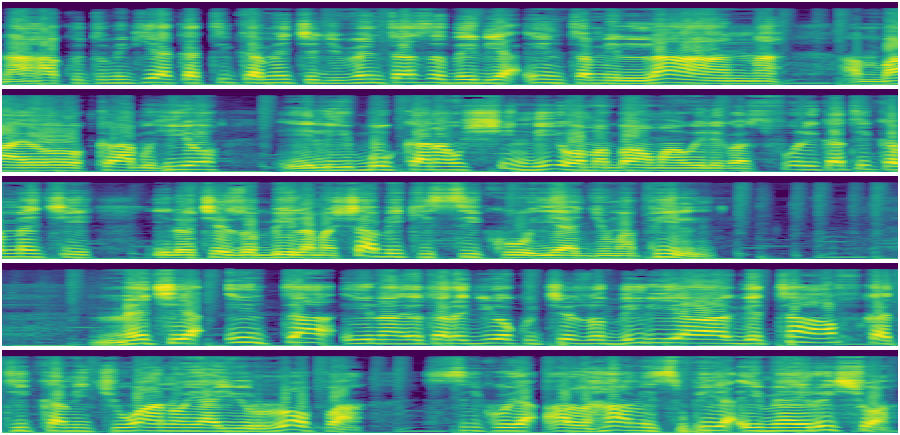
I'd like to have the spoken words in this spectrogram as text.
na hakutumikia katika mechi ya Juventus dhidi ya Inter Milan ambayo klabu hiyo iliibuka na ushindi wa mabao mawili kwa sifuri katika mechi iliyochezwa bila mashabiki siku ya Jumapili. Mechi ya Inter inayotarajiwa kuchezwa dhidi ya Getafe katika michuano ya Europa siku ya Alhamis pia imeahirishwa.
